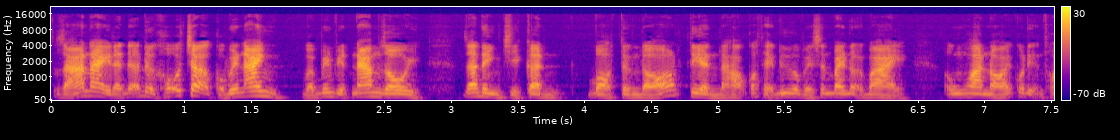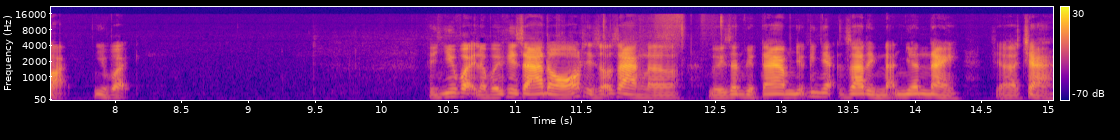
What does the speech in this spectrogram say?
giá này là đã được hỗ trợ của bên Anh và bên Việt Nam rồi. Gia đình chỉ cần bỏ từng đó tiền là họ có thể đưa về sân bay nội bài. Ông Hoa nói qua điện thoại như vậy. Thì như vậy là với cái giá đó thì rõ ràng là người dân Việt Nam những cái gia đình nạn nhân này à, trả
